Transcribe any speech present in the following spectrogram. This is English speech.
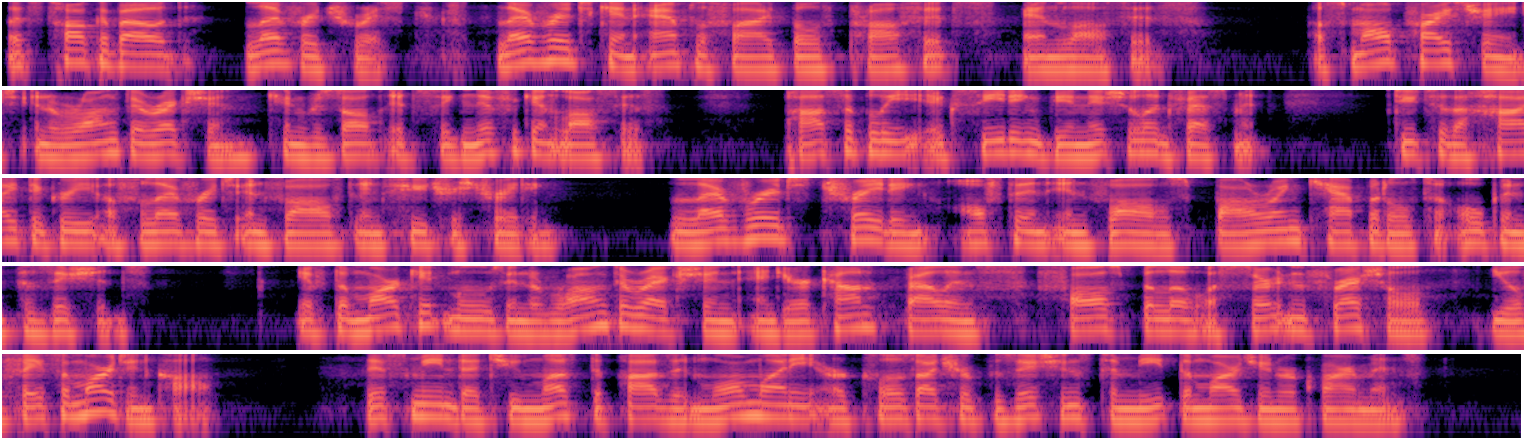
Let's talk about leverage risk. Leverage can amplify both profits and losses. A small price change in the wrong direction can result in significant losses, possibly exceeding the initial investment due to the high degree of leverage involved in futures trading. Leverage trading often involves borrowing capital to open positions. If the market moves in the wrong direction and your account balance falls below a certain threshold, you'll face a margin call. This means that you must deposit more money or close out your positions to meet the margin requirements.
